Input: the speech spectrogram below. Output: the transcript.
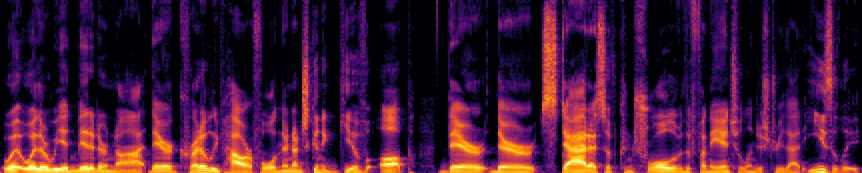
whether we admit it or not. They're incredibly powerful, and they're not just going to give up their their status of control over the financial industry that easily.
